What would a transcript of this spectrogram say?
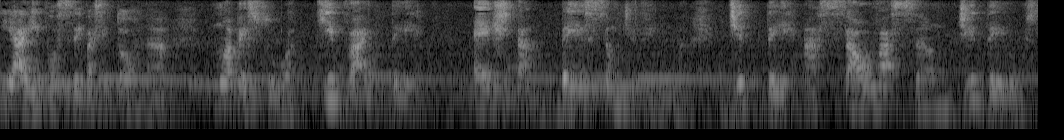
E aí você vai se tornar uma pessoa que vai ter esta bênção divina de ter a salvação de Deus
